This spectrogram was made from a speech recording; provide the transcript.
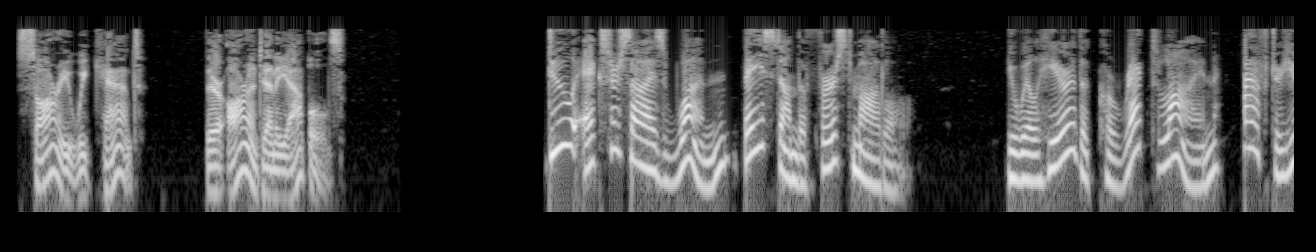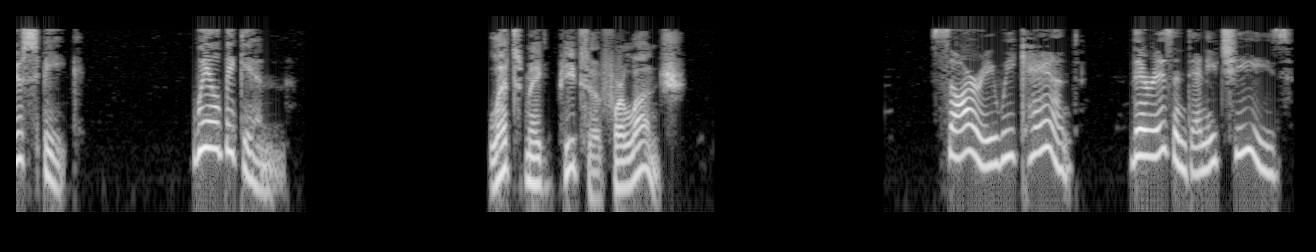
Sorry, we can't. There aren't any apples. Do exercise 1 based on the first model. You will hear the correct line after you speak. We'll begin. Let's make pizza for lunch. Sorry, we can't. There isn't any cheese.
